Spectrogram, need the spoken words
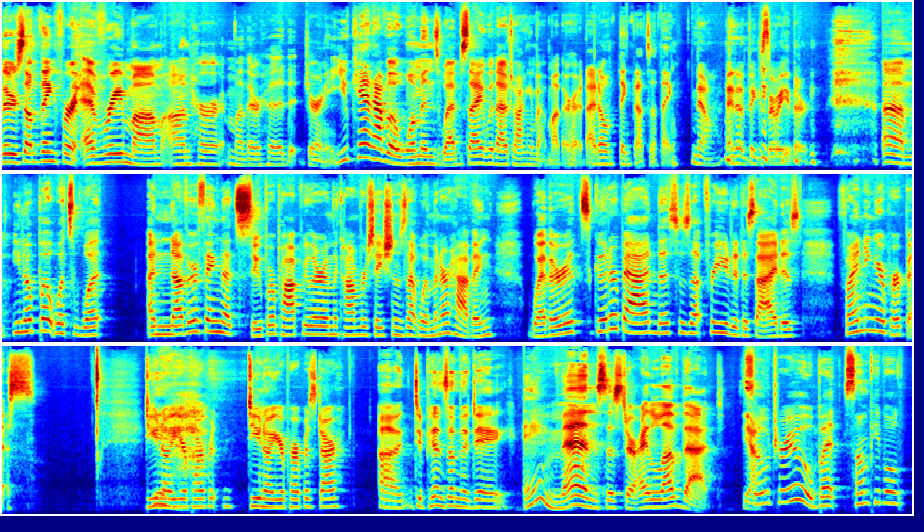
there's something for every mom on her motherhood journey. You can't have a woman's website without talking about motherhood. I don't think that's a thing. No, I don't think so either. um, you know, but what's what Another thing that's super popular in the conversations that women are having, whether it's good or bad, this is up for you to decide, is finding your purpose. Do you yeah. know your purpose? Do you know your purpose, Dar? Uh, depends on the day. Amen, sister. I love that. Yeah. So true. But some people,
